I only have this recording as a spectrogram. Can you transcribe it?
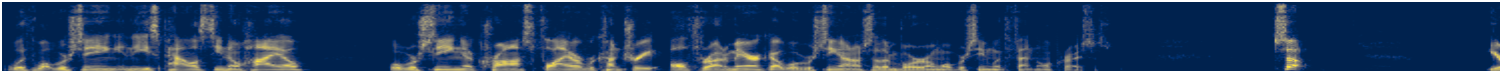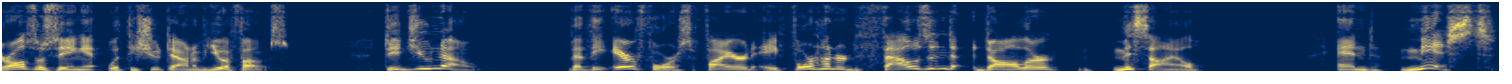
with what we're seeing in East Palestine, Ohio, what we're seeing across flyover country all throughout America, what we're seeing on our southern border, and what we're seeing with the fentanyl crisis. So, you're also seeing it with the shoot down of UFOs. Did you know that the Air Force fired a $400,000 missile and missed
